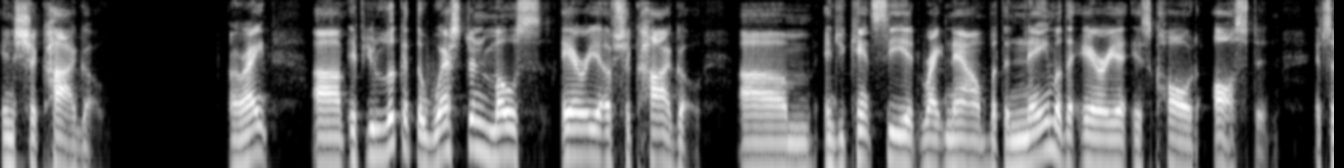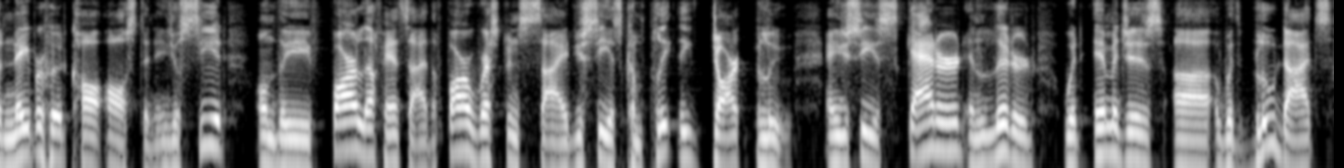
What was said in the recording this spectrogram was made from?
in Chicago. All right. Um, if you look at the westernmost area of Chicago, um, and you can't see it right now, but the name of the area is called Austin. It's a neighborhood called Austin, and you'll see it on the far left hand side, the far western side. You see it's completely dark blue, and you see it's scattered and littered with images uh, with blue dots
